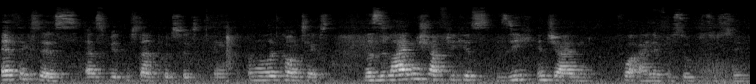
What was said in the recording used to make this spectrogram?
Ethics is, as Wittgenstein puts it in another context, das leidenschaftliches sich entscheiden vor einem Versuch zu sehen.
